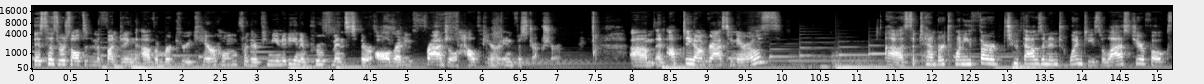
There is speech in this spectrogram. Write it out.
This has resulted in the funding of a Mercury care home for their community and improvements to their already fragile healthcare infrastructure. Um, an update on Grassy Narrows. Uh, September 23rd, 2020. So last year, folks,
